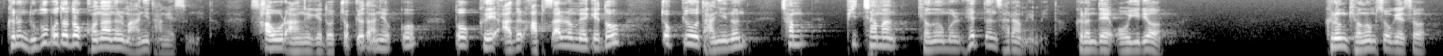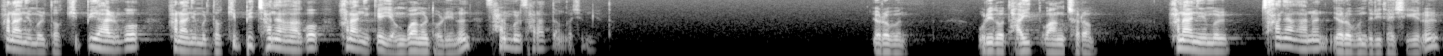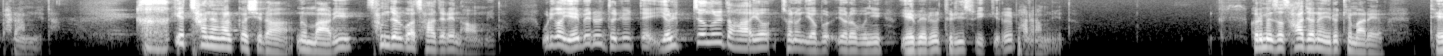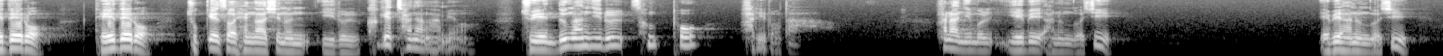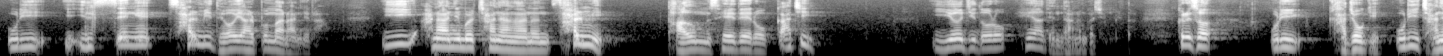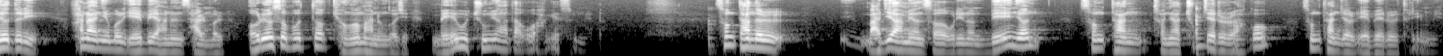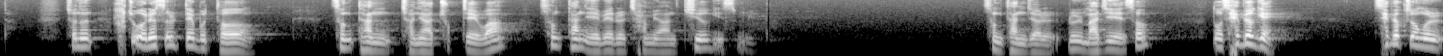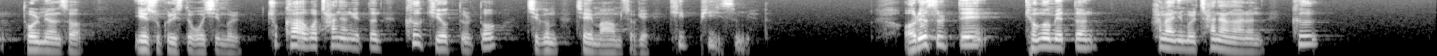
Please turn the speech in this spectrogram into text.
그는 누구보다도 고난을 많이 당했습니다. 사울 왕에게도 쫓겨다녔고 또 그의 아들 압살롬에게도 쫓겨다니는 참 비참한 경험을 했던 사람입니다. 그런데 오히려 그런 경험 속에서 하나님을 더 깊이 알고 하나님을 더 깊이 찬양하고 하나님께 영광을 돌리는 삶을 살았던 것입니다. 여러분, 우리도 다윗 왕처럼 하나님을 찬양하는 여러분들이 되시기를 바랍니다. 크게 찬양할 것이라는 말이 3절과 4절에 나옵니다. 우리가 예배를 드릴 때 열정을 다하여 저는 여러분이 예배를 드릴 수 있기를 바랍니다. 그러면서 4절은 이렇게 말해요. 대대로 대대로 주께서 행하시는 일을 크게 찬양하며 주의 능한 일을 선포하리로다. 하나님을 예배하는 것이 예배하는 것이 우리 일생의 삶이 되어야 할 뿐만 아니라 이 하나님을 찬양하는 삶이 다음 세대로까지 이어지도록 해야 된다는 것입니다. 그래서 우리 가족이, 우리 자녀들이 하나님을 예배하는 삶을 어려서부터 경험하는 것이 매우 중요하다고 하겠습니다. 성탄을 맞이하면서 우리는 매년 성탄 전야 축제를 하고 성탄절 예배를 드립니다. 저는 아주 어렸을 때부터 성탄 전야 축제와 성탄 예배를 참여한 기억이 있습니다. 성탄절을 맞이해서 또 새벽에 새벽송을 돌면서 예수 그리스도 오심을 축하하고 찬양했던 그 기억들도 지금 제 마음속에 깊이 있습니다. 어렸을 때 경험했던 하나님을 찬양하는 그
